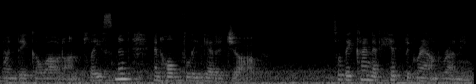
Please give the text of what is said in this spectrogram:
when they go out on placement and hopefully get a job. So they kind of hit the ground running.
